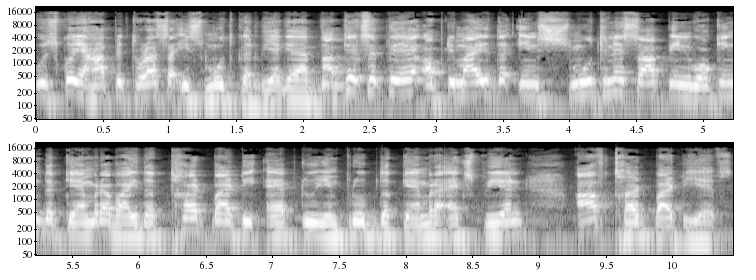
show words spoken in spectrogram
उसको यहाँ पे थोड़ा सा स्मूथ कर दिया गया। आप देख सकते हैं optimize the in smoothness of invoking the camera by the third party app to improve the camera experience of third party apps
